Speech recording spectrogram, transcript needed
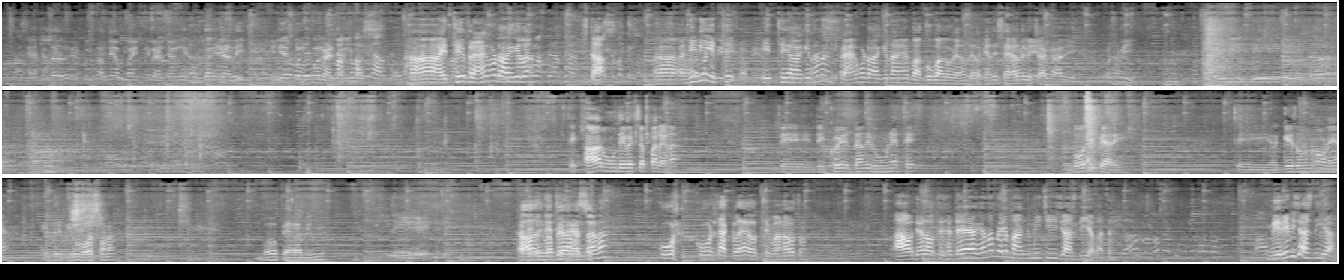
ਆਪਾਂ ਇੱਥੇ ਮਿਲ ਜਾਣਗੇ ਉਦਾਂ ਨਹੀਂ ਮਿਲਦੀ ਇੰਡੀਆ ਸਟੋਰ ਤੋਂ ਮਿਲ ਜਾਣਗੇ ਬਸ ਹਾਂ ਇੱਥੇ ਫਰੈਂਕਫਰਟ ਆ ਗਏ ਤਾਂ ਸਟਾ ਹਾਂ, ਨਹੀਂ ਨਹੀਂ ਇੱਥੇ ਇੱਥੇ ਆ ਕੇ ਤਾਂ ਨਾ ਫਰੈਂਕਫਰਟ ਆ ਕੇ ਤਾਂ ਐ ਬਾਗੋ ਬਾਗ ਹੋ ਜਾਂਦਾ ਦਿਲ ਕਹਿੰਦੇ ਸ਼ਹਿਰ ਦੇ ਵਿੱਚ ਆ ਕੇ। ਕੁਝ ਵੀ ਤੇ ਆਹ ਰੂਮ ਦੇ ਵਿੱਚ ਆਪਾਂ ਰਹਿਣਾ। ਤੇ ਦੇਖੋ ਇਦਾਂ ਦੇ ਰੂਮ ਨੇ ਇੱਥੇ। ਬਹੁਤ ਹੀ ਪਿਆਰੇ। ਤੇ ਅੱਗੇ ਤੁਹਾਨੂੰ ਦਿਖਾਉਣੇ ਆ। ਇੱਧਰ ਵਿਊ ਬਹੁਤ ਸੋਹਣਾ। ਬਹੁਤ ਪਿਆਰਾ ਵਿਊ ਤੇ ਆਹ ਬੰਦੇ ਇੱਥੇ ਬੰਦਾ ਨਾ। ਕੋਟ ਕੋਟ ਚੱਕ ਲਿਆ ਉੱਥੇ ਬਣਾ ਉਹ ਤੋਂ ਆਪ ਦੇ ਵਾਲਾ ਉੱਥੇ ਛੱਡਿਆ ਕਹਿੰਦਾ ਮੇਰੇ ਮੰਗਮੀ ਚੀਜ਼ ਜਸਦੀ ਆ ਵੱਧ। ਮੇਰੀ ਵੀ ਜਸਦੀ ਆ।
